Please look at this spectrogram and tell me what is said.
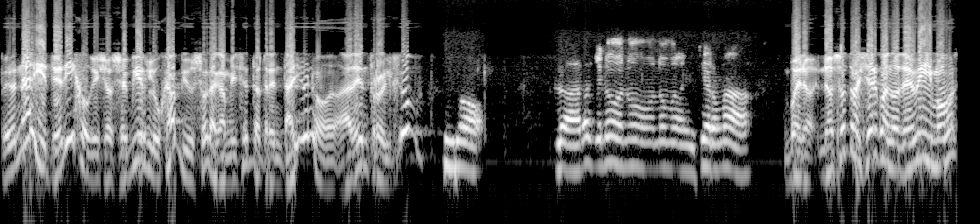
Pero nadie te dijo que Josemir Lujapi usó la camiseta 31 adentro del club. No, la verdad que no, no, no me dijeron nada. Bueno, nosotros ayer cuando te vimos,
